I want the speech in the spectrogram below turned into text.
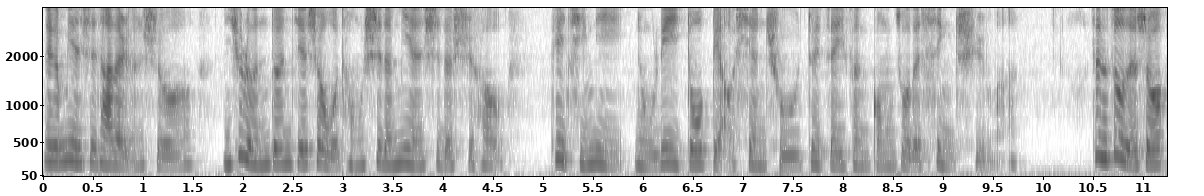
那个面试他的人说：“你去伦敦接受我同事的面试的时候。”可以请你努力多表现出对这一份工作的兴趣吗？这个作者说，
